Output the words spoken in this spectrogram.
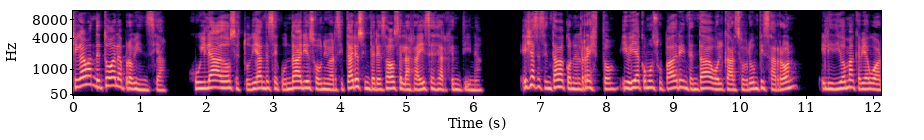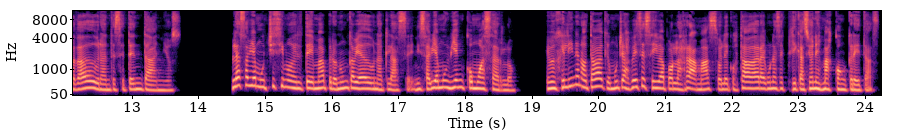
Llegaban de toda la provincia, jubilados, estudiantes secundarios o universitarios interesados en las raíces de Argentina. Ella se sentaba con el resto y veía cómo su padre intentaba volcar sobre un pizarrón el idioma que había guardado durante 70 años. Blas sabía muchísimo del tema, pero nunca había dado una clase, ni sabía muy bien cómo hacerlo. Evangelina notaba que muchas veces se iba por las ramas o le costaba dar algunas explicaciones más concretas.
